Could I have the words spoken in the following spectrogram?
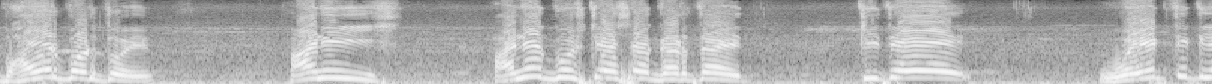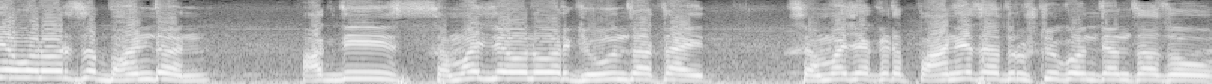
बाहेर पडतो आहे आणि अनेक गोष्टी अशा घडत आहेत की ते वैयक्तिक लेवलवरचं भांडण अगदी समाज लेवलवर घेऊन जात आहेत समाजाकडे पाहण्याचा दृष्टिकोन त्यांचा जो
